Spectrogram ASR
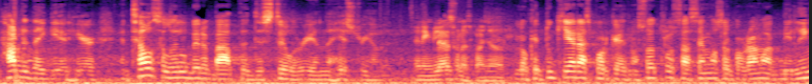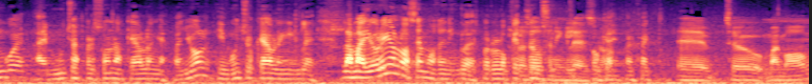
How did they get here? And tell us a little bit about the distillery and the history of it. ¿En inglés o en español? Lo que tú quieras, porque nosotros hacemos el programa bilingüe. Hay muchas personas que hablan español y muchos que hablan inglés. La mayoría lo hacemos en inglés, pero lo que Lo tú- hacemos en inglés, Ok, ¿no? perfecto. Uh, so my mom,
